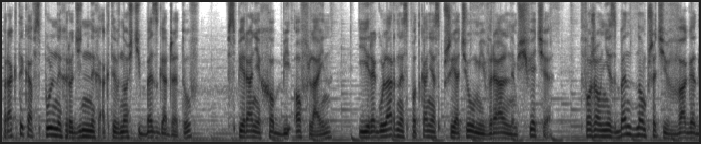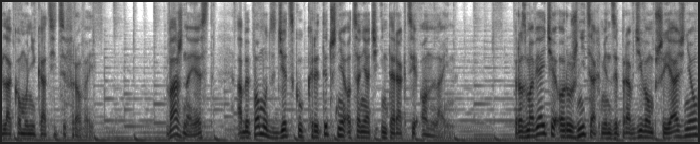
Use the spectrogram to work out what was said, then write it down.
Praktyka wspólnych rodzinnych aktywności bez gadżetów, wspieranie hobby offline i regularne spotkania z przyjaciółmi w realnym świecie tworzą niezbędną przeciwwagę dla komunikacji cyfrowej. Ważne jest, aby pomóc dziecku krytycznie oceniać interakcje online. Rozmawiajcie o różnicach między prawdziwą przyjaźnią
